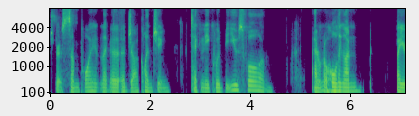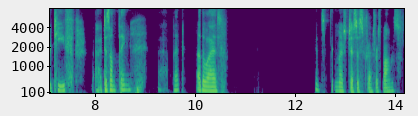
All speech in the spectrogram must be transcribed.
sure, at some point, like a, a jaw clenching technique would be useful. Um, I don't know, holding on by your teeth uh, to something, uh, but otherwise, it's pretty much just a stress response.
